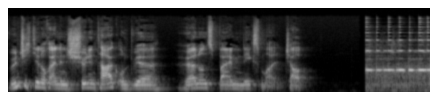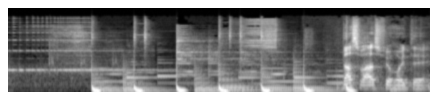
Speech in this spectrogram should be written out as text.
wünsche ich dir noch einen schönen Tag und wir hören uns beim nächsten Mal. Ciao. Das war's für heute.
